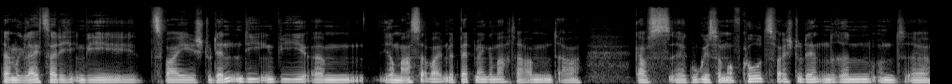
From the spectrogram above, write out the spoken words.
da haben wir gleichzeitig irgendwie zwei Studenten, die irgendwie ähm, ihre Masterarbeit mit Batman gemacht haben. Da gab's äh, Google Sum of Code, zwei Studenten drin und äh,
